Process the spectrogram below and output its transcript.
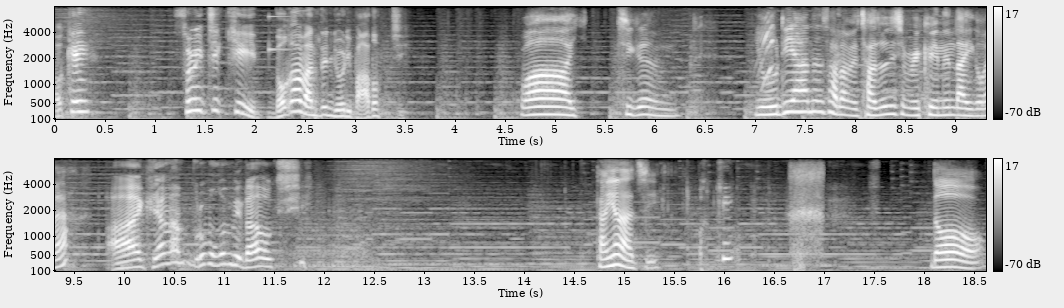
오케이. 솔직히 너가 만든 요리 맛없지. 와, 이- 지금 요리하는 사람의 자존심을 긁는다 이거야? 아 그냥 한 물어본 겁니다 혹시. 당연하지. 오케이. 너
